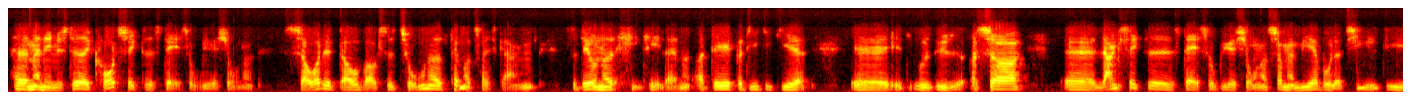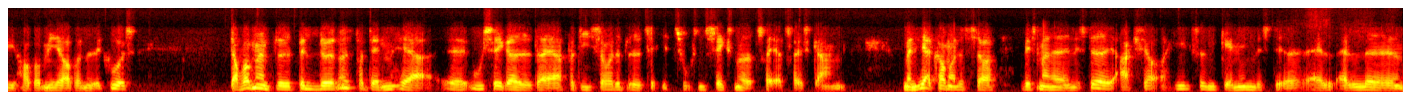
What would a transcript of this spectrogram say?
Havde man investeret i kortsigtede statsobligationer, så var det dog vokset 265 gange. Så det er jo noget helt, helt andet. Og det er fordi, de giver øh, et udbytte. Og så øh, langsigtede statsobligationer, som er mere volatile, de hopper mere op og ned i kurs, der var man blevet belønnet for den her øh, usikkerhed, der er, fordi så var det blevet til 1663 gange. Men her kommer det så, hvis man havde investeret i aktier og hele tiden geninvesteret alle, alle øh,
